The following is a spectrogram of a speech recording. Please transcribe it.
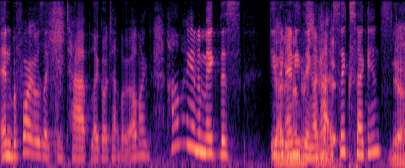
And before it was like you tap, like go tap, like. I'm like, how am I gonna make this even didn't anything? Like how, six seconds. Yeah.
